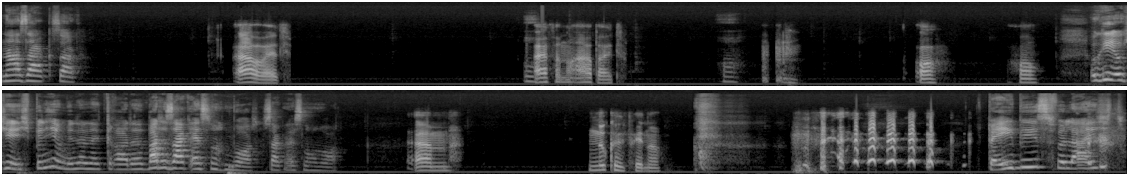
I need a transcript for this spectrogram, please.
Na, sag, sag. Arbeit. Oh. Einfach nur Arbeit. Oh. Oh. Oh. Okay, okay, ich bin hier im Internet gerade. Warte, sag erst noch ein Wort. Sag erst noch ein Wort. Ähm. Nuckelpinne. Babys vielleicht?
